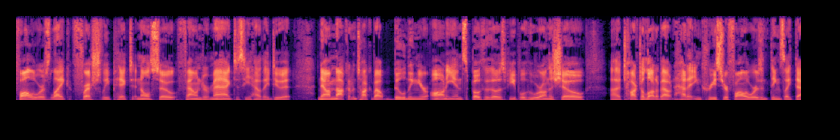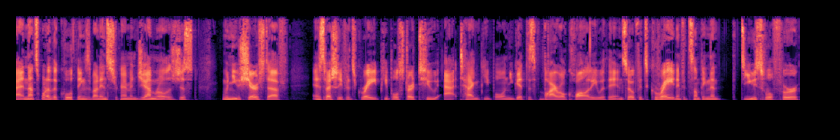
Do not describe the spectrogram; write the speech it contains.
followers like Freshly Picked and also Founder Mag to see how they do it. Now, I'm not going to talk about building your audience. Both of those people who were on the show uh, talked a lot about how to increase your followers and things like that. And that's one of the cool things about Instagram in general is just when you share stuff, and especially if it's great, people start to at tag people and you get this viral quality with it. And so if it's great and if it's something that's useful for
